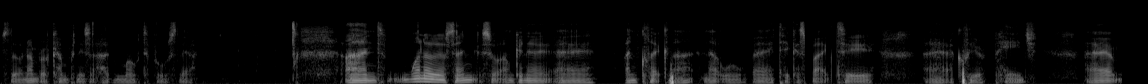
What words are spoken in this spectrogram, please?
So there were a number of companies that had multiples there. And one other thing, so I'm going to uh, unclick that and that will uh, take us back to uh, a clear page. Um,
